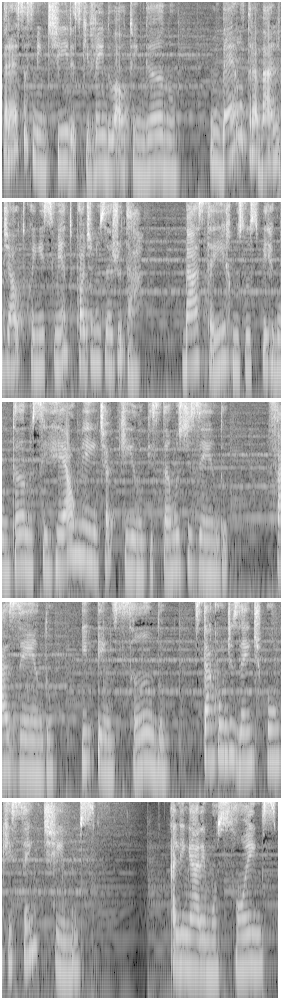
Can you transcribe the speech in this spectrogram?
Para essas mentiras que vêm do auto-engano, um belo trabalho de autoconhecimento pode nos ajudar. Basta irmos nos perguntando se realmente aquilo que estamos dizendo fazendo e pensando está condizente com o que sentimos. Alinhar emoções,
